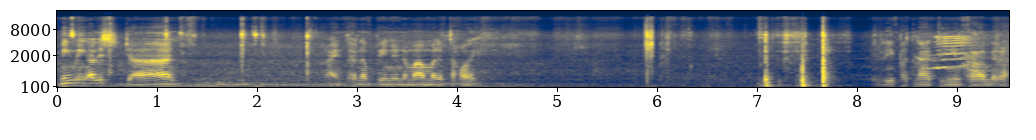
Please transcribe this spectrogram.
Ming Ming alis dyan. Kain tayo ng Pinoy na mamalit ako eh. Ilipat natin yung camera.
